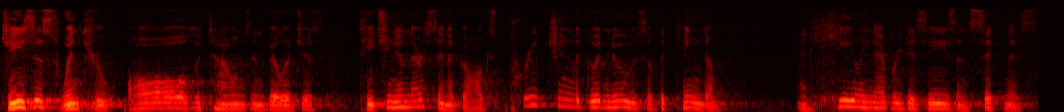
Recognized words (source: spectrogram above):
Jesus went through all the towns and villages, teaching in their synagogues, preaching the good news of the kingdom, and healing every disease and sickness.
